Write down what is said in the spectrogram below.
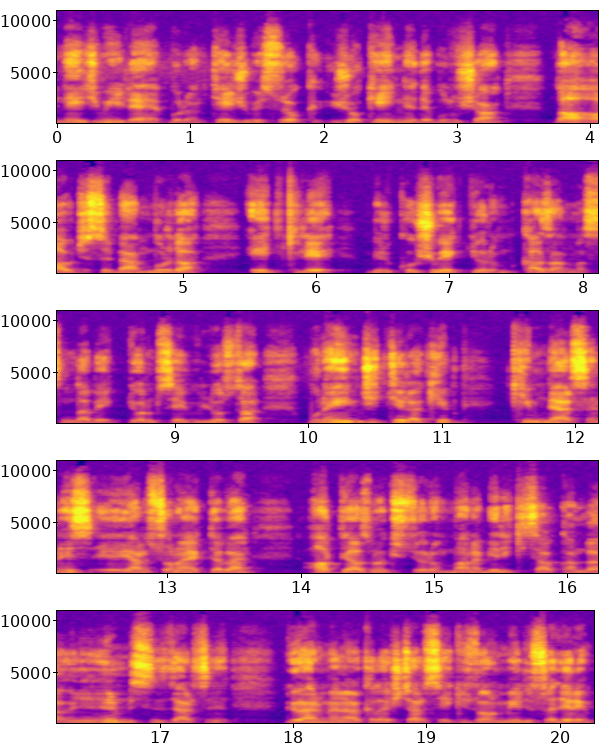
Necmi ile buranın tecrübesi jokeyinle de buluşan dağ avcısı ben burada etkili bir koşu bekliyorum. Kazanmasını da bekliyorum sevgili dostlar. Buna en ciddi rakip kim derseniz e, yani son ayakta ben at yazmak istiyorum. Bana bir iki safkan daha önerir misiniz derseniz güvenmeyen arkadaşlar 8-10 Medusa derim.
